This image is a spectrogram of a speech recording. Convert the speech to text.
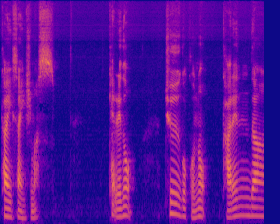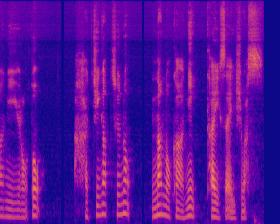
開催します。けれど、中国のカレンダーによると、8月の7日に開催します。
